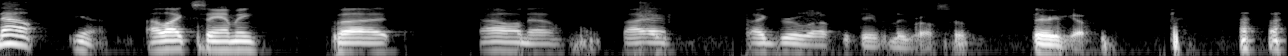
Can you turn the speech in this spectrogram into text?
Now, yeah, I like Sammy, but I don't know. I I grew up with David Lee Roth, so there you go.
